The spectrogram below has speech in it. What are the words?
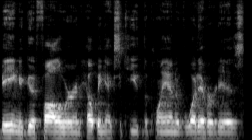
being a good follower and helping execute the plan of whatever it is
